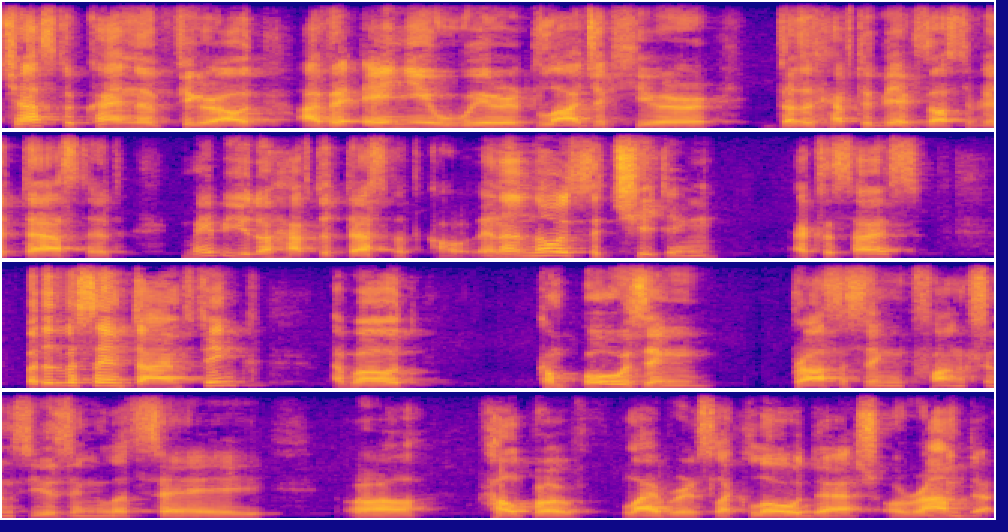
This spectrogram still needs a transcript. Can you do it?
just to kind of figure out are there any weird logic here, does it have to be exhaustively tested, maybe you don't have to test that code. And I know it's a cheating exercise, but at the same time, think about composing processing functions using, let's say, uh, helper libraries like Lodash or Ramda.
